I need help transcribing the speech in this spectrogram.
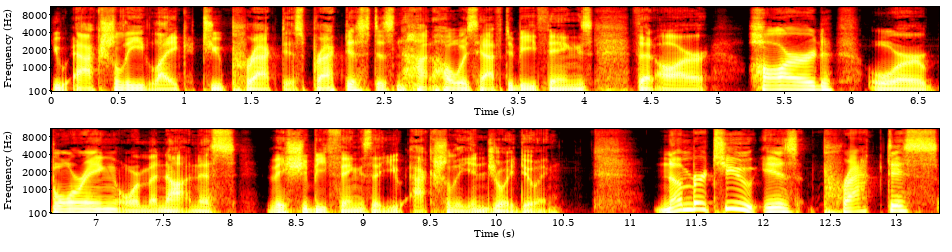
you actually like to practice. Practice does not always have to be things that are hard or boring or monotonous. They should be things that you actually enjoy doing. Number two is practice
